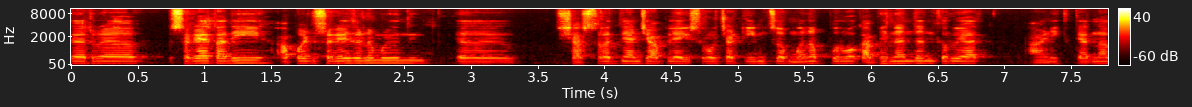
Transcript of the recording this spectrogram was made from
तर सगळ्यात आधी आपण सगळेजण मिळून शास्त्रज्ञांच्या आपल्या इस्रोच्या टीमचं मनपूर्वक अभिनंदन करूयात आणि त्यांना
